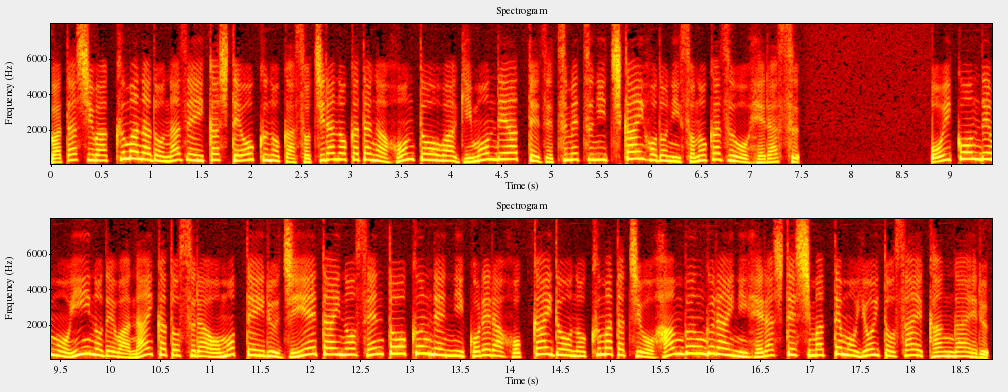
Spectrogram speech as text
私は熊などなぜ活かしておくのかそちらの方が本当は疑問であって絶滅に近いほどにその数を減らす。追い込んでもいいのではないかとすら思っている自衛隊の戦闘訓練にこれら北海道の熊たちを半分ぐらいに減らしてしまっても良いとさえ考える。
